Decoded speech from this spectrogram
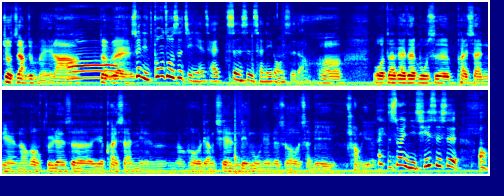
就这样就没啦，哦，对不对？所以你工作是几年才正式成立公司的？呃，我大概在牧师快三年，然后 freelancer 也快三年，然后两千零五年的时候成立创业。哎，所以你其实是哦，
